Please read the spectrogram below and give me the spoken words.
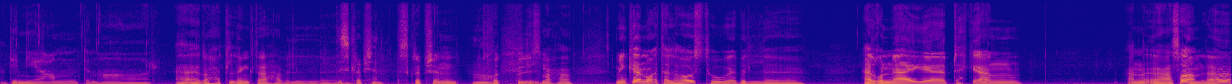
الدنيا عم تنهار. هذا حط ال link تاعها بال description description آه. خد كل يسمعها مين كان وقتها ال host هو بال هاي الغناية بتحكي عن عن عصام لا؟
